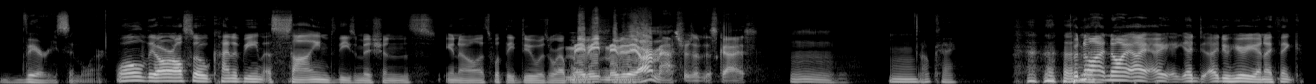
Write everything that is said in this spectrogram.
very similar. Well, they are also kind of being assigned these missions. You know, that's what they do as rebels. Maybe maybe they mm. are masters of disguise. Hmm. Hmm. Okay. but no, I, no, I, I, I, I do- hear you, and I think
